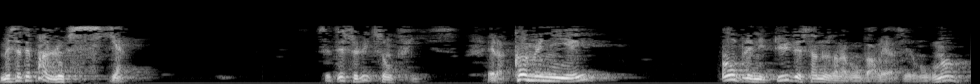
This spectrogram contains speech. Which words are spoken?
mais ce n'était pas le sien. C'était celui de son fils. Elle a communié en plénitude, et ça nous en avons parlé assez longuement,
